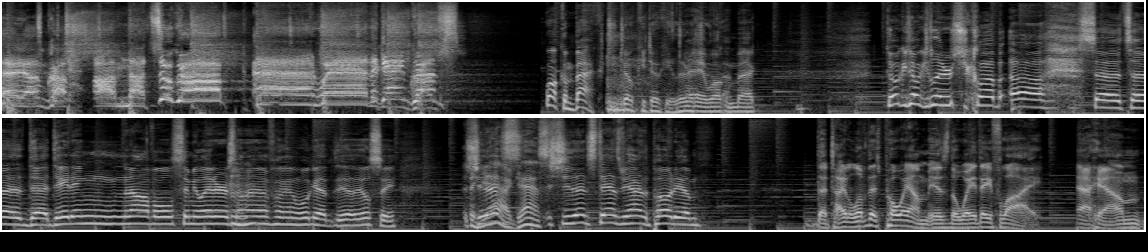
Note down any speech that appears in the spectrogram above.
Hey, I'm Grump. I'm not so Grump, and we're the Game Grumps. Welcome back to Doki Doki Literature. Hey, welcome back. Doki Doki Literature Club. Uh, so it's a dating novel simulator or something. Fucking- We'll get. You'll see. She Yeah, then, I guess. She then stands behind the podium. The title of this poem is "The Way They Fly." Ahem.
